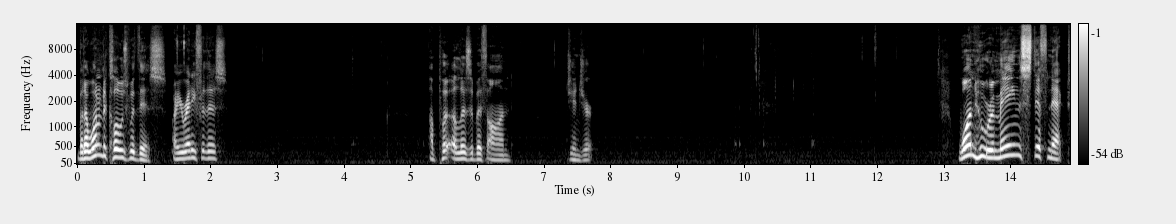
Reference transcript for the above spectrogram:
But I wanted to close with this. Are you ready for this? I'll put Elizabeth on, Ginger. One who remains stiff necked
